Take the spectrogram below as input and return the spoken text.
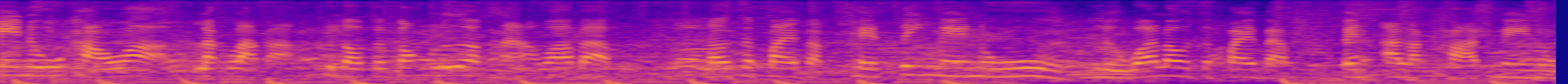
มนูเขาอะหลักๆอะคือเราจะต้องเลือกนะว่าแบบเราจะไปแบบเทสติ้งเมนู หรือว่าเราจะไปแบบเป็นอาราคาร์ทเมนู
